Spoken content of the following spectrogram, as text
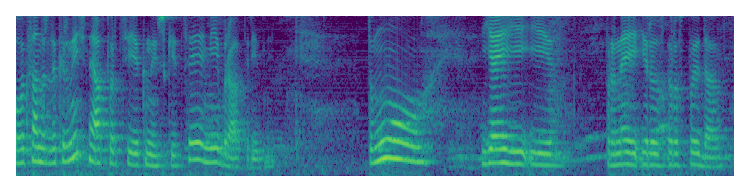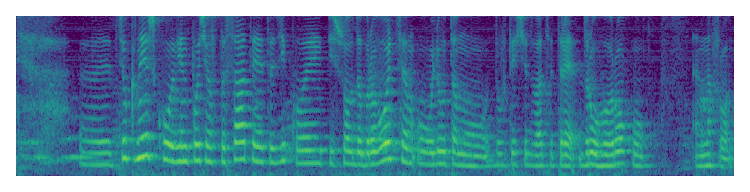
Олександр Закирничний, автор цієї книжки, це мій брат рідний. Тому я її і про неї і розповідаю. Е, Цю книжку він почав писати тоді, коли пішов добровольцем у лютому 2022 року на фронт.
